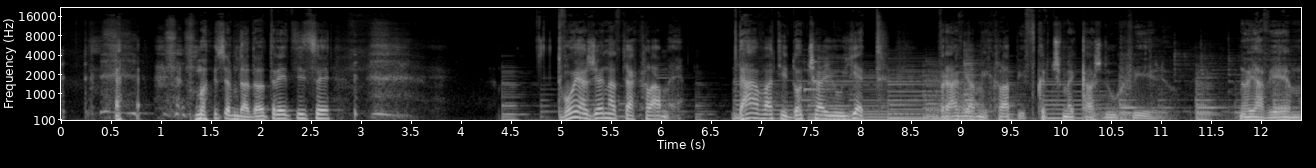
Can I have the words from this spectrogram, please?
Môžem dať do tretice. Tvoja žena ťa klame, dáva ti do čaju jed, vravia mi chlapi v krčme každú chvíľu. No ja viem,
